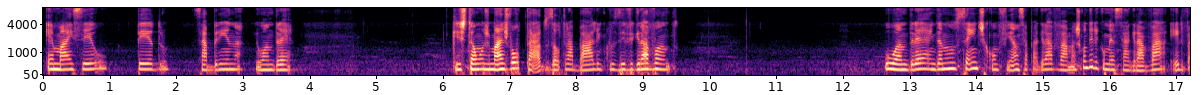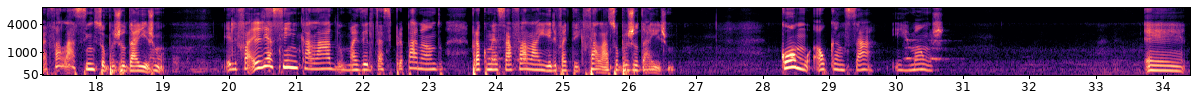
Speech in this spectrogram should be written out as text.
é mais eu, Pedro, Sabrina e o André, que estamos mais voltados ao trabalho, inclusive gravando o André ainda não sente confiança para gravar, mas quando ele começar a gravar, ele vai falar sim sobre o judaísmo. Ele, ele é assim, calado, mas ele está se preparando para começar a falar e ele vai ter que falar sobre o judaísmo. Como alcançar irmãos é,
